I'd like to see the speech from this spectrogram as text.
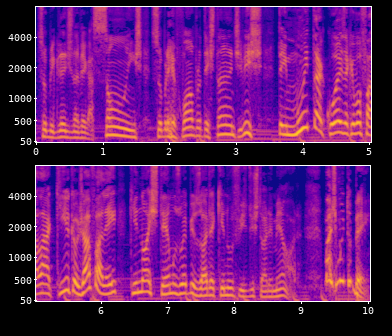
sobre grandes navegações, sobre reforma protestante, vixe, tem muita coisa que eu vou falar aqui, que eu já falei, que nós temos o episódio aqui no feed do História Meia Hora. Mas muito bem,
